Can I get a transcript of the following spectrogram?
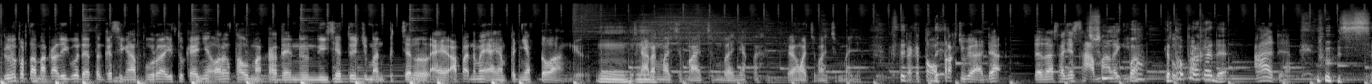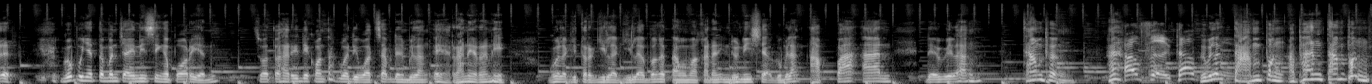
Dulu pertama kali gue datang ke Singapura itu kayaknya orang tahu makanan Indonesia itu cuma pecel, eh apa namanya ayam penyet doang gitu. Hmm, Sekarang macem-macem banyak lah, sekarang macem-macem banyak. Kayak ketoprak juga ada dan rasanya sama lagi. Sumpah, ketoprak ada. Ada. Buset. Gue punya temen Chinese Singaporean. Suatu hari dia kontak gue di WhatsApp dan bilang, eh Rane Rane, gue lagi tergila-gila banget sama makanan Indonesia. Gue bilang apaan? Dia bilang tampeng. Tampeng, tampeng. Gue bilang tampeng, apaan tampeng?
